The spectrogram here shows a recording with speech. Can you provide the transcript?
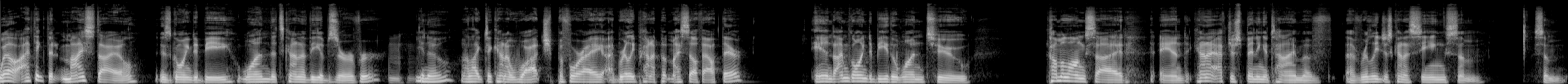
Well, I think that my style is going to be one that's kind of the observer. Mm-hmm. You know, I like to kind of watch before I, I really kind of put myself out there. And I'm going to be the one to come alongside and kind of after spending a time of, of really just kind of seeing some, some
